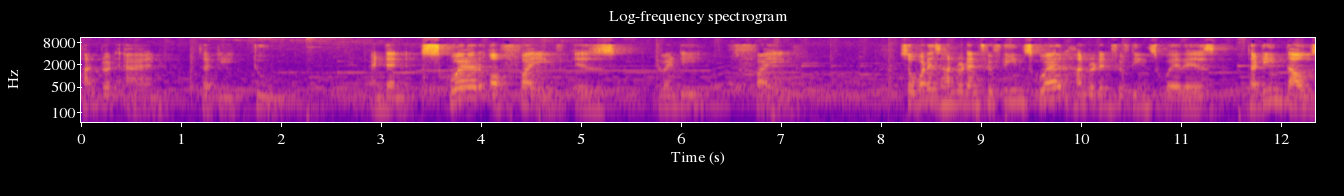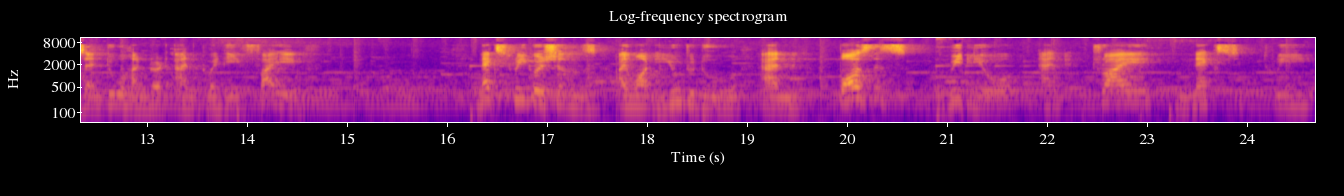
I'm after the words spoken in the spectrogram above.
132 and then square of 5 is 25 so what is 115 square? 115 square is 13225 next three questions I want you to do and pause this video and try next three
